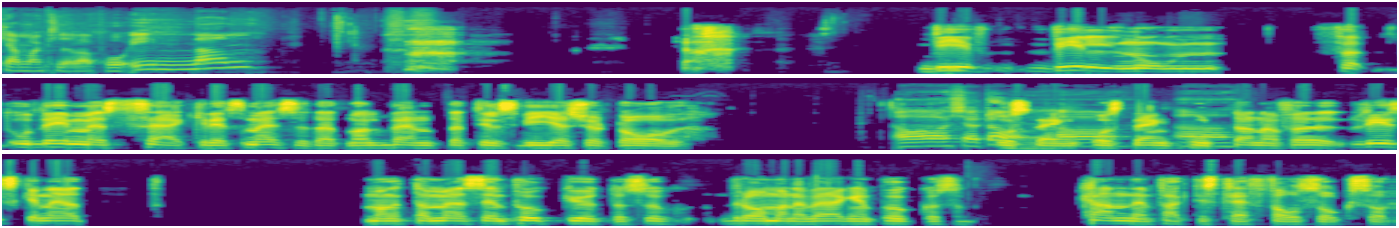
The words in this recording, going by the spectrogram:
Kan man kliva på innan? Ja. Vi vill nog för, och det är mest säkerhetsmässigt att man väntar tills vi har kört av. Ja, kört av. Och stängt, ja, och stängt ja. portarna. För risken är att man tar med sig en puck ut och så drar man iväg en puck och så kan den faktiskt träffa oss också.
